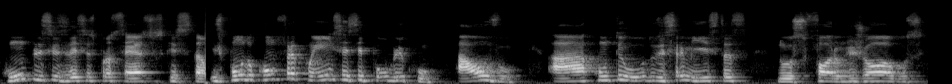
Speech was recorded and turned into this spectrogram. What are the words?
cúmplices desses processos que estão expondo com frequência esse público alvo a conteúdos extremistas nos fóruns de jogos,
